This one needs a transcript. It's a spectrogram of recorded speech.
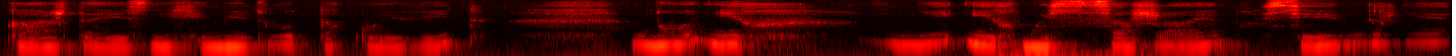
каждая из них имеет вот такой вид. Но их не их мы сажаем, сеем вернее.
